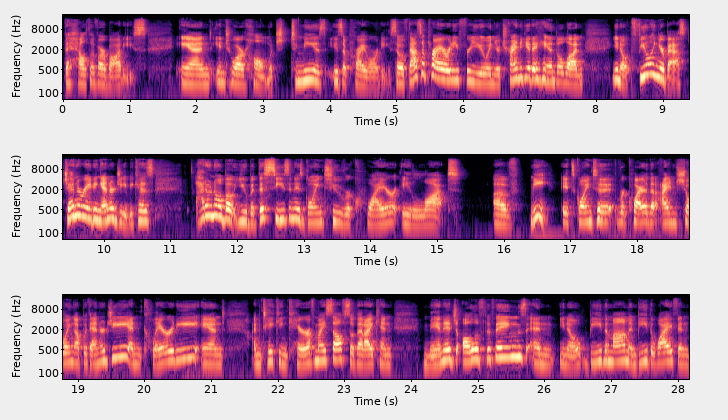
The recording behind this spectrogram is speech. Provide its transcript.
the health of our bodies and into our home which to me is is a priority. So if that's a priority for you and you're trying to get a handle on you know feeling your best generating energy because i don't know about you but this season is going to require a lot of me it's going to require that i'm showing up with energy and clarity and i'm taking care of myself so that i can manage all of the things and, you know, be the mom and be the wife and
